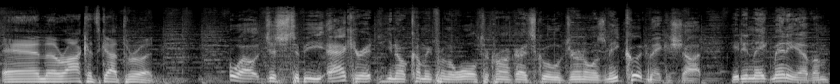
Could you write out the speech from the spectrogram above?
And the Rockets got through it. Well, just to be accurate, you know, coming from the Walter Cronkite School of Journalism, he could make a shot. He didn't make many of them,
